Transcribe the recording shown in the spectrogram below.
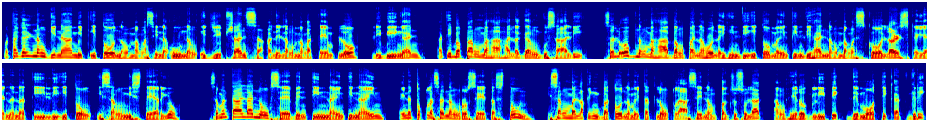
Matagal nang ginamit ito ng mga sinaunang Egyptians sa kanilang mga templo, libingan at iba pang mahahalagang gusali. Sa loob ng mahabang panahon ay hindi ito maintindihan ng mga scholars kaya nanatili itong isang misteryo. Samantala noong 1799 ay natuklasan ng Rosetta Stone, isang malaking bato na may tatlong klase ng pagsusulat, ang hieroglyphic, demotic at Greek.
